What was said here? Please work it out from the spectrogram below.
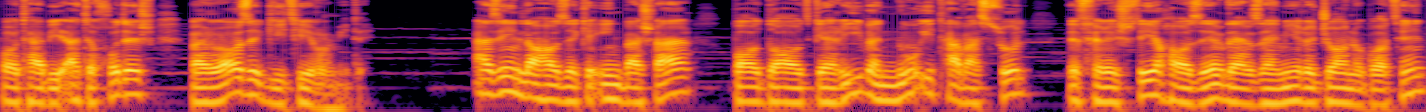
با طبیعت خودش و راز گیتی رو میده. از این لحاظه که این بشر با دادگری و نوعی توسل به فرشته حاضر در زمیر جان و باطن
